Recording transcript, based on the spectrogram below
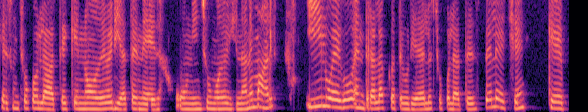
es un chocolate que no debería tener un insumo de origen animal y luego entra la categoría de los chocolates de leche que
